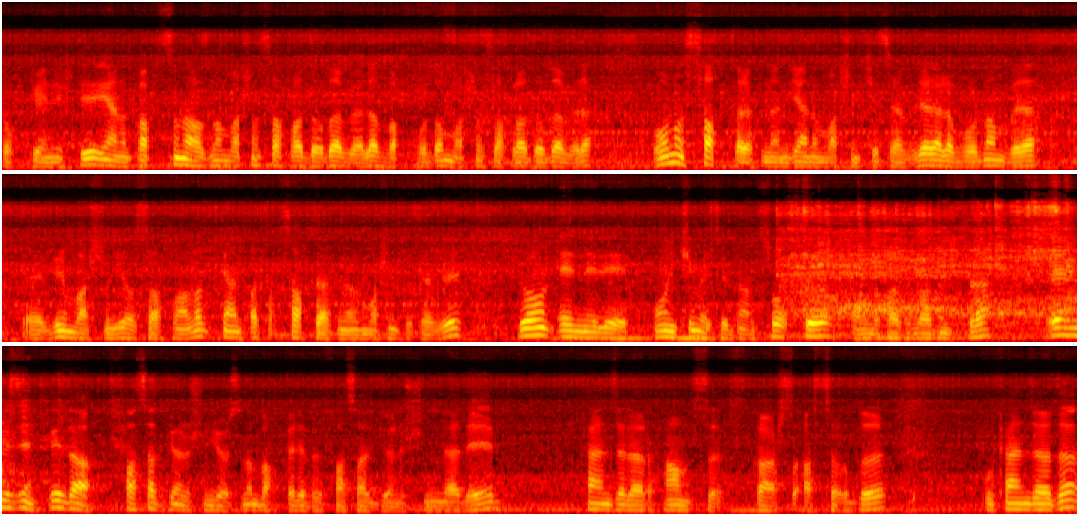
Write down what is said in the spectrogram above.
çox genişdir. Yəni qapısının ağzından maşın saxladıqda belə, bax buradan maşın saxladıqda belə onun sağ tərəfindən yəni maşın keçə bilər. Hələ buradan belə bir maşın yol saxlanılıb, yəni ata- sağ tərəfindən maşın keçə bilir. Yolun enliliyi 12 metrdən çoxdur. Onu xatırladım sizə. Evimizin bir daha fasad görünüşünü görsünlər. Bax belə bir fasad görünüşündədir. Pəncərələr hamısı qarşısı açıqdır. Bu pəncərədə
